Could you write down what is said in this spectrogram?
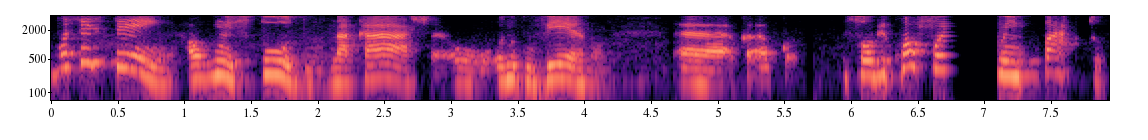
Vocês têm algum estudo na Caixa ou, ou no governo sobre qual foi o impacto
